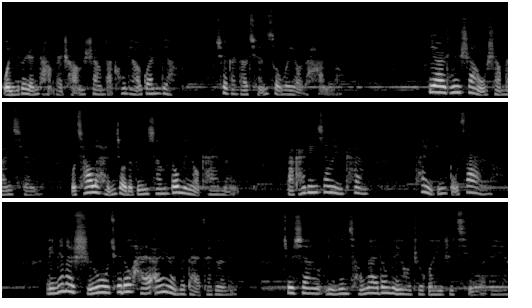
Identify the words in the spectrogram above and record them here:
我一个人躺在床上，把空调关掉，却感到前所未有的寒冷。第二天上午上班前，我敲了很久的冰箱都没有开门。打开冰箱一看，它已经不在了。里面的食物却都还安然的摆在那里，就像里面从来都没有住过一只企鹅那样。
